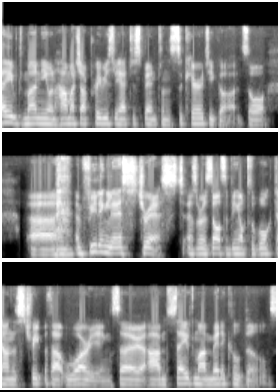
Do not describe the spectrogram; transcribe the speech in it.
saved money on how much I previously had to spend on security guards or uh, I'm feeling less stressed as a result of being able to walk down the street without worrying. So I'm saved my medical bills.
